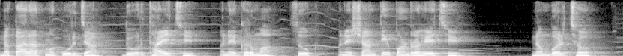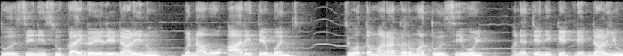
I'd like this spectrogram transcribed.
નકારાત્મક ઊર્જા દૂર થાય છે અને ઘરમાં સુખ અને શાંતિ પણ રહે છે. નંબર છ. તુલસીની સુકાઈ ગયેલી ડાળીનો બનાવો આ રીતે બંચ જો તમારા ઘરમાં તુલસી હોય અને તેની કેટલીક ડાળીઓ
